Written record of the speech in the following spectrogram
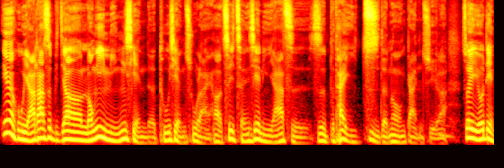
因为虎牙它是比较容易明显的凸显出来哈，去呈现你牙齿是不太一致的那种感觉啦，所以有点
